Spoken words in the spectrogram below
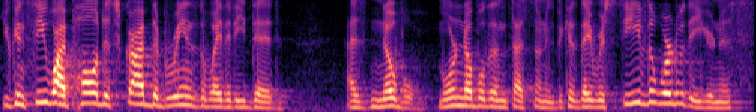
you can see why Paul described the Bereans the way that he did as noble, more noble than the Thessalonians, because they received the word with eagerness.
